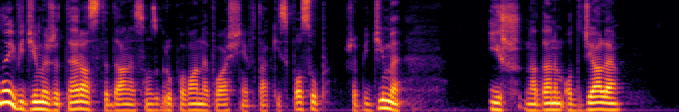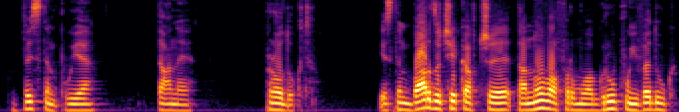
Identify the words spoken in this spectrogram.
No i widzimy, że teraz te dane są zgrupowane właśnie w taki sposób, że widzimy, iż na danym oddziale występuje dany produkt. Jestem bardzo ciekaw, czy ta nowa formuła grupuj według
